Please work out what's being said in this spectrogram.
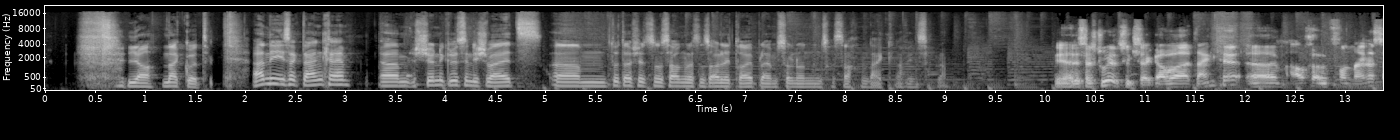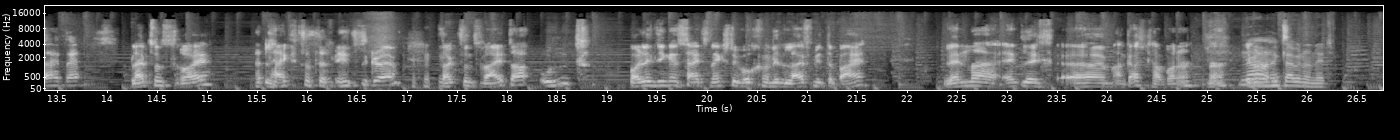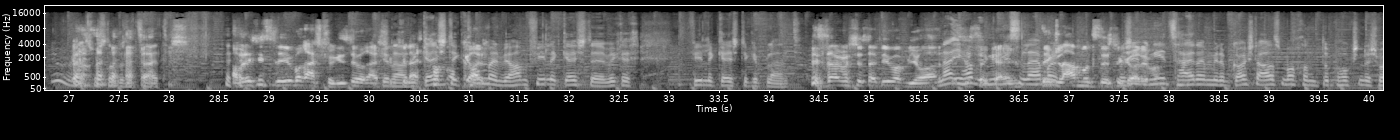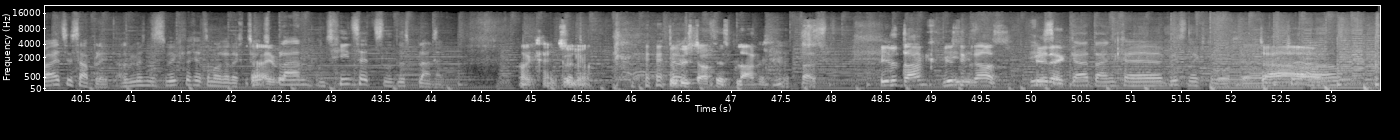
ja, na gut. Andi, ich sag danke. Ähm, schöne Grüße in die Schweiz. Ähm, du darfst jetzt nur sagen, dass uns alle treu bleiben sollen und unsere Sachen liken auf Instagram. Ja, das hast du jetzt schon gesagt. Aber danke, ähm, auch von meiner Seite. Bleibt uns treu, liked uns auf Instagram, sagt uns weiter und vor allen Dingen seid nächste Woche wieder live mit dabei, wenn wir endlich ähm, einen Gast haben, oder? Na, Nein, glaube ich noch nicht. Ja, uns noch ein bisschen Zeit. Aber das ist eine Überraschung, das ist eine Überraschung. Genau, die Vielleicht Gäste wir Gast. kommen. Wir haben viele Gäste, wirklich viele Gäste geplant. Das sagen wir schon seit über einem Jahr. Nein, ich Das hab- ist so wir geil. müssen leider Wir mal- glauben uns das schon Wir gar nicht mehr. jetzt heute mit dem Gast ausmachen und du hockst in der Schweiz, ist auch blöd. Also wir müssen das wirklich jetzt mal Redaktionsplan, uns hinsetzen und das planen. Okay, Entschuldigung. Du bist auch fürs Planen. Passt. Vielen Dank, wir sind raus. Vielen Dank. ja, danke, bis nächste Woche. Ciao. Ciao.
